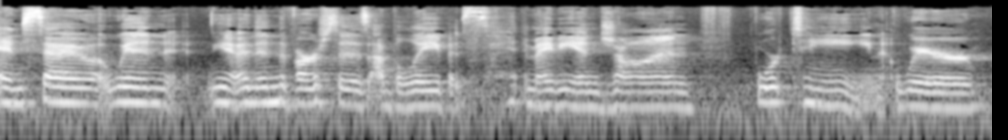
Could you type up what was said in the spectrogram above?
And so when, you know, and then the verses, I believe it's maybe in John 14, where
